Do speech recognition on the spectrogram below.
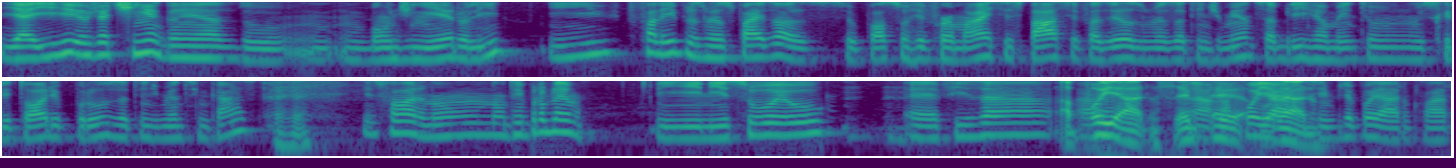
E aí eu já tinha ganhado um, um bom dinheiro ali e falei para os meus pais, ó, se eu posso reformar esse espaço e fazer os meus atendimentos, abrir realmente um escritório para os atendimentos em casa. Eles falaram, não, não tem problema. E nisso eu é, fiz a... a- Apoiaram, sempre a- eh, apoiaram, apoiaram. sempre apoiaram, claro.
